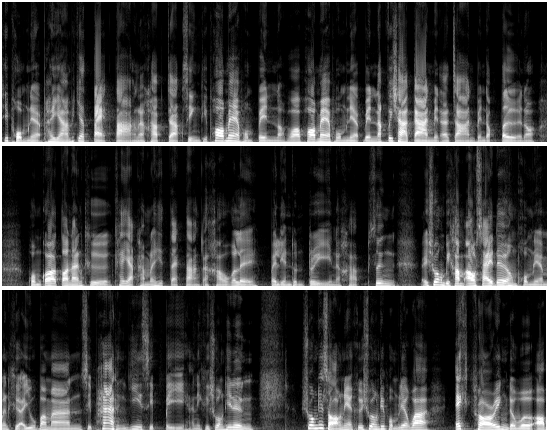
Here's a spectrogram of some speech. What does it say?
ที่ผมเนี่ยพยายามที่จะแตกต่างนะครับ จากสิ่งที่พ่อแม่ผมเป็นเนาะเพราะว่าพ่อแม่ผมเนี่ยเป็นนักวิชาการเป็นอาจารย์เป็นด็อกเตอร์เนาะผมก็ตอนนั้นคือแค่อยากทำอะไรที่แตกต่างกับเขาก็เลยไปเรียนดนตรีนะครับ ซึ่งไอช่วง become outsider ของผมเนี่ย มันคืออายุประมาณ 15-20 ปี อันนี้คือช่วงที่ 1 ช่วงที่ 2 เนี่ย คือช่วงที่ผมเรียกว่า exploring the world of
